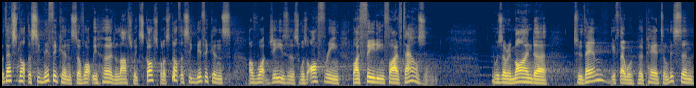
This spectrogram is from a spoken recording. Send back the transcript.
But that's not the significance of what we heard in last week's gospel. It's not the significance of what Jesus was offering by feeding 5,000. It was a reminder to them, if they were prepared to listen,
